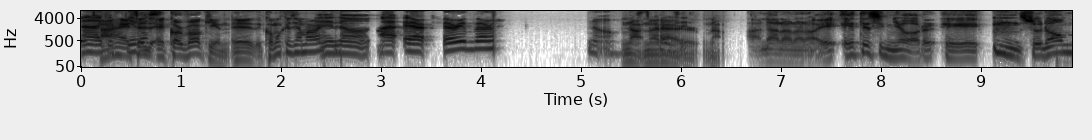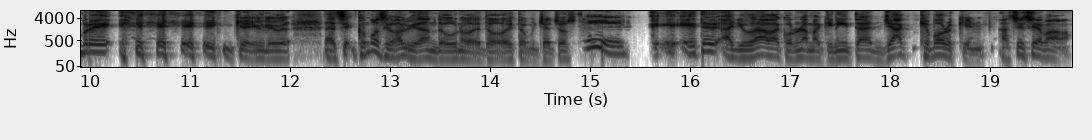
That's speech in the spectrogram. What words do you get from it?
Ah, que ese es eh, Korvokian. Eh, ¿Cómo es que se llamaba? eh, este? no, Er- Eriber. No. No, no era... Sí. No. Ah, no, no, no, no. E- Este señor, eh, su nombre, increíble. ¿Cómo se va olvidando uno de todos estos muchachos? Sí, Eh, Este ayudaba con una maquinita, Jack Kevorkian, así se llamaba.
